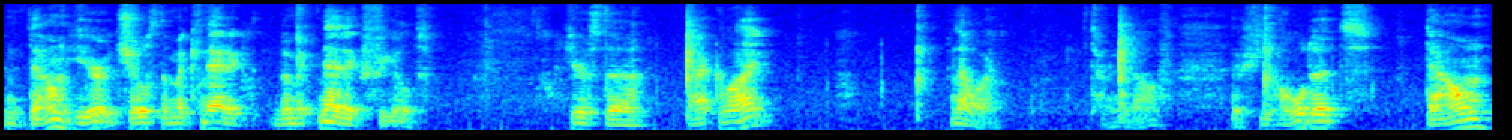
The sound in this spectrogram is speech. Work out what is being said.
and down here it shows the magnetic the magnetic field. Here's the backlight. Now I turn it off. If you hold it down,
